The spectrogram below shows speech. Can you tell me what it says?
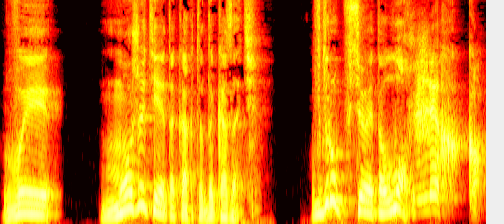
Вы можете это как-то доказать? Вдруг все это ложь? Легко.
